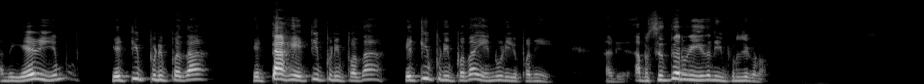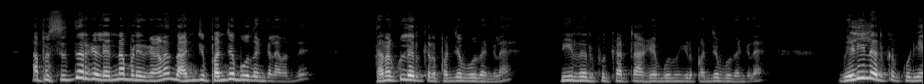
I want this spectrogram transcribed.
அந்த ஏழையும் எட்டி பிடிப்பதா? எட்டாக எட்டி பிடிப்பதா? எட்டி பிடிப்பதா என்னுடைய பணி? அப்படி. அப்போ சித்தருடைய இதை நீங்கள் புரிஞ்சுக்கணும். அப்போ சித்தர்கள் என்ன பண்ணியிருக்காங்கன்னா இந்த அஞ்சு பஞ்சபூதங்களை வந்து தனக்குள்ளே இருக்கிற பஞ்சபூதங்களை நீர் நெருப்பு காற்றாக பூமிங்கிற பஞ்சபூதங்களை வெளியில் இருக்கக்கூடிய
